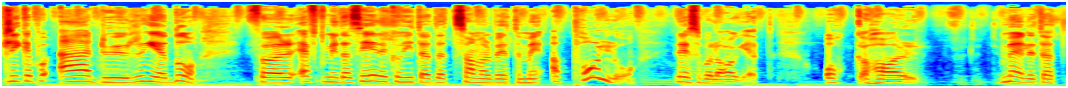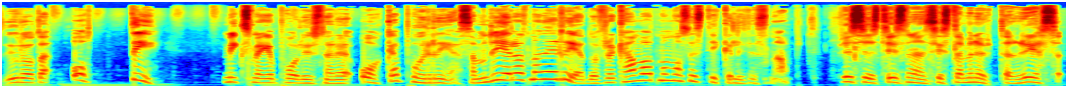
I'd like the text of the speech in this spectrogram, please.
Klicka på är du redo? För eftermiddags-Erik har hittat ett samarbete med Apollo, resebolaget och har möjlighet att låta 80 Mix Megapol-lyssnare åka på resa. Men då gäller att man är redo för det kan vara att man måste sticka lite snabbt. Precis, det är sådana här sista minuten-resor.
